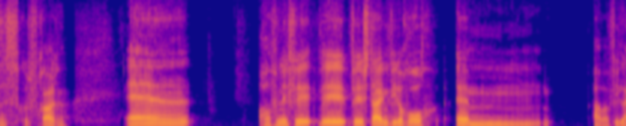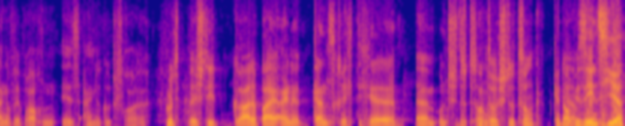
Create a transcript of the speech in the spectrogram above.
das ist eine gute Frage. Äh, hoffentlich wir, wir, wir, steigen wieder hoch. Ähm, aber wie lange wir brauchen, ist eine gute Frage. Gut. Wir stehen gerade bei einer ganz richtigen ähm, Unterstützung. Unterstützung, genau. Ja. Wir sehen es hier,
